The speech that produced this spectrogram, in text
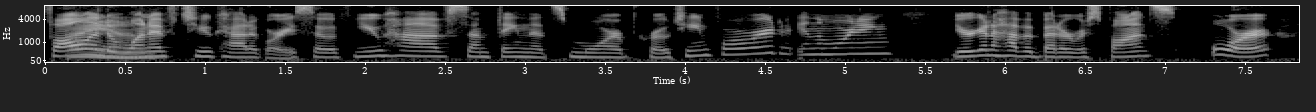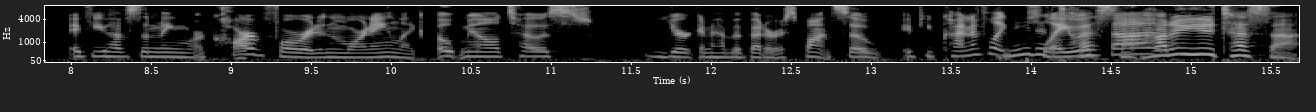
fall I into one of two categories. So if you have something that's more protein forward in the morning, you're going to have a better response. Or if you have something more carb forward in the morning, like oatmeal, toast, you're going to have a better response. So if you kind of like I need to play with test that, How do you test that?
